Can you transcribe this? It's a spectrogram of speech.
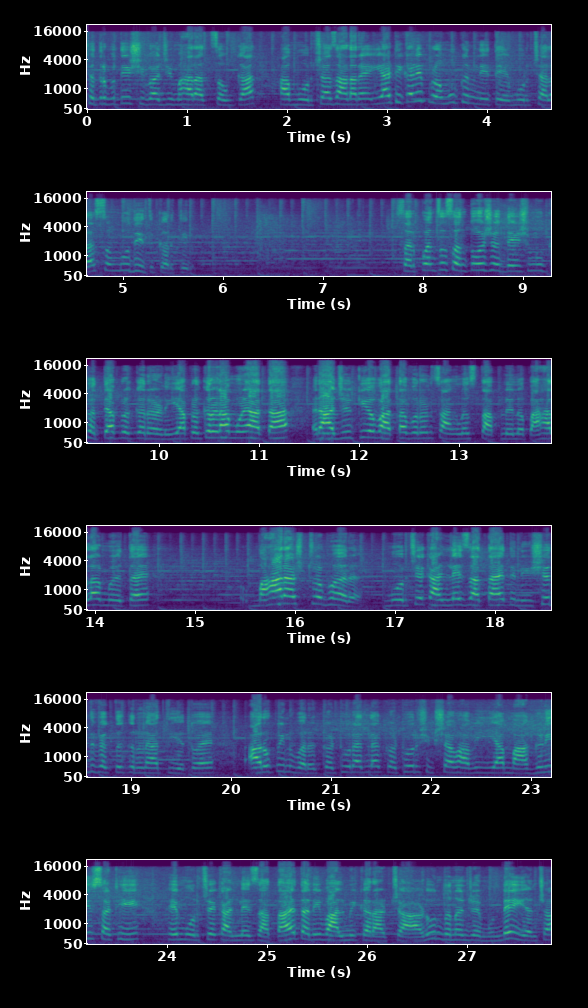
छत्रपती शिवाजी महाराज चौकात हा मोर्चा जाणार आहे. या ठिकाणी प्रमुख नेते मोर्चाला संबोधित करतील. सरपंच संतोष देशमुख हत्या प्रकरण या प्रकरणामुळे आता राजकीय वातावरण चांगलंच तापलेलं पाहायला मिळत आहे महाराष्ट्रभर मोर्चे काढले जात आहेत निषेध व्यक्त करण्यात येतोय. आरोपींवर कठोरातल्या कठोर शिक्षा व्हावी या मागणीसाठी हे मोर्चे काढले जात आहेत आणि वाल्मीकरांच्या आडून धनंजय मुंडे यांच्या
